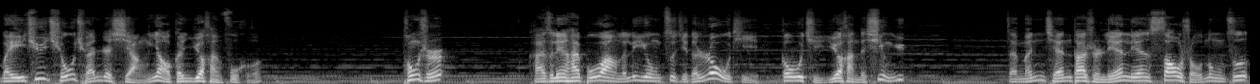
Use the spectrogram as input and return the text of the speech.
委曲求全着想要跟约翰复合。同时，凯瑟琳还不忘了利用自己的肉体勾起约翰的性欲，在门前她是连连搔首弄姿，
